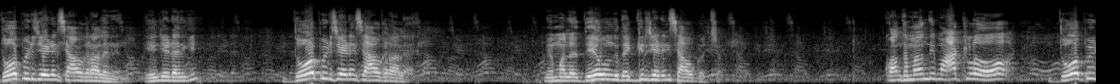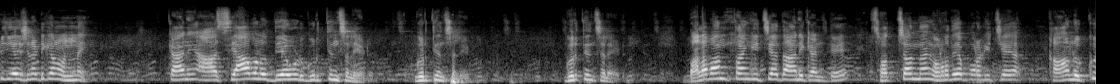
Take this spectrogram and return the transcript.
దోపిడీ చేయడానికి సేవకు రాలే నేను. ఏం చేయడానికి? దోపిడీ చేయడానికి సేవకు రాలే మిమ్మల్ని దేవునికి దగ్గర చేయడానికి సేవకు వచ్చాం కొంతమంది మాటలో దోపిడీ చేసినట్టుగానే ఉన్నాయి. కానీ ఆ సేవను దేవుడు గుర్తించలేడు. గుర్తించలేడు. గుర్తించలేడు. బలవంతంగా ఇచ్చే దానికంటే స్వచ్ఛందంగా హృదయపూర్వక ఇచ్చే కానుక్కు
